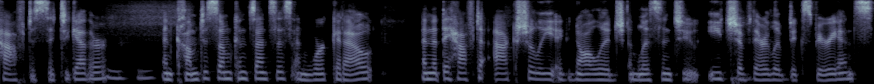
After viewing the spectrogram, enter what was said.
have to sit together Mhm. and come to some consensus and work it out, and that they have to actually acknowledge and listen to each of their lived experience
